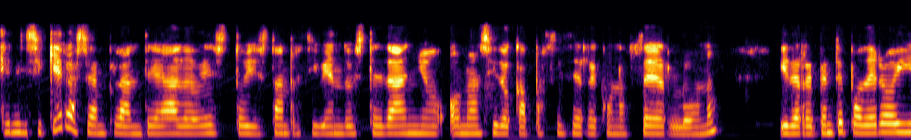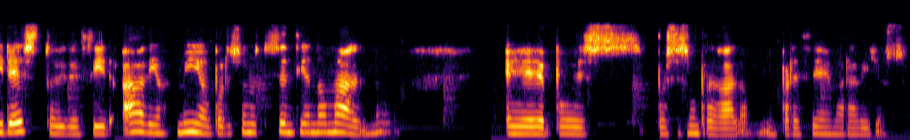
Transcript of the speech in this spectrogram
que ni siquiera se han planteado esto y están recibiendo este daño o no han sido capaces de reconocerlo, ¿no? Y de repente poder oír esto y decir, ah, Dios mío, por eso me estoy sintiendo mal, ¿no? Eh, pues, pues es un regalo, me parece maravilloso.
